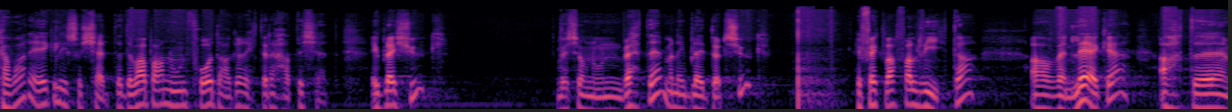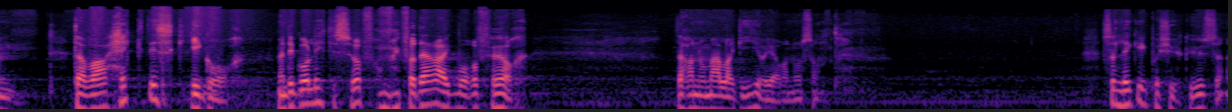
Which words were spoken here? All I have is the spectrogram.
hva var det egentlig som skjedde? Det var bare noen få dager etter det hadde skjedd. Jeg ble syk. Jeg vet ikke om noen vet det, men jeg ble dødssyk. Jeg fikk i hvert fall vite av en lege at eh, det var hektisk i går. Men det går litt i surr for meg, for der har jeg vært før. Det har noe med allergi å gjøre. noe sånt. Så ligger jeg på sykehuset.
